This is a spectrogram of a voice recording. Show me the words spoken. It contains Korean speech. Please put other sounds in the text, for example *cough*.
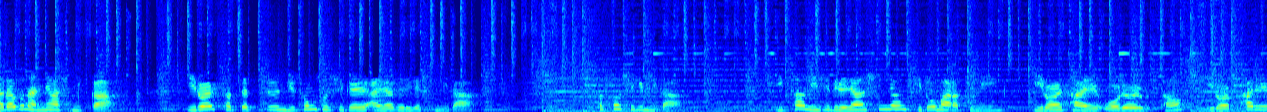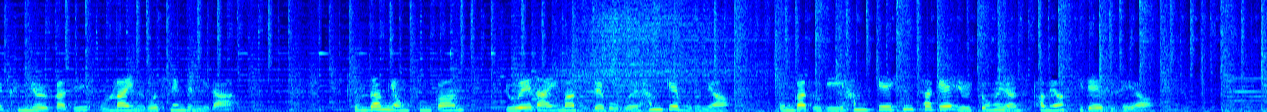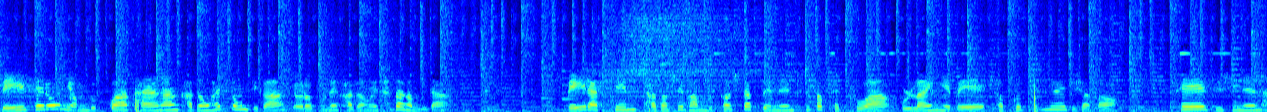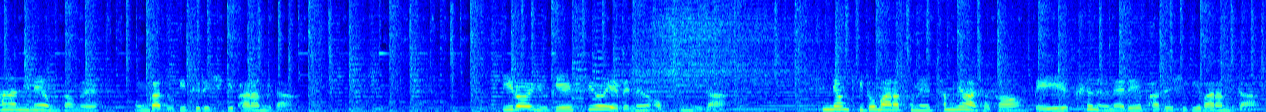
여러분 안녕하십니까? 1월 첫째 주 유송 소식을 알려드리겠습니다. 첫 소식입니다. 2021년 신년 기도 마라톤이 1월 4일 월요일부터 1월 8일 금요일까지 온라인으로 진행됩니다. 존담 영품권 요의 다이마 두 대곡을 함께 부르며 온 가족이 함께 힘차게 율동을 연습하며 기대해주세요. 매일 새로운 연극과 다양한 가정 활동지가 여러분의 가정을 찾아갑니다. 매일 아침 5시 반부터 시작되는 추석 체크와 온라인 예배에 적극 참여해 주셔서 새해 주시는 하나님의 음성을 온 가족이 들으시기 바랍니다. 1월 6일 수요 예배는 없습니다. 신년 기도 마라톤에 참여하셔서 매일 큰 은혜를 받으시기 바랍니다.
